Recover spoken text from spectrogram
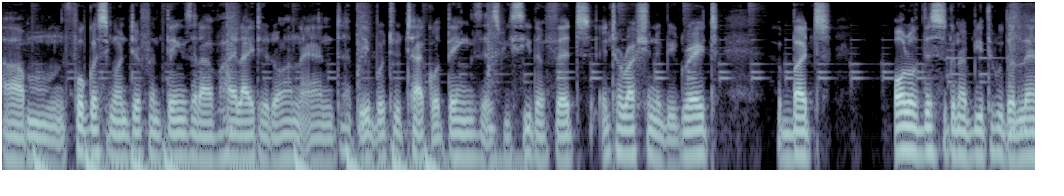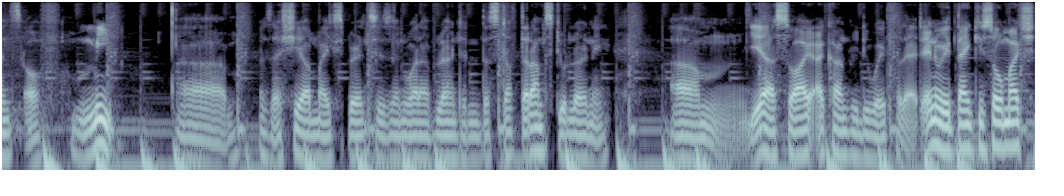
um, focusing on different things that I've highlighted on and be able to tackle things as we see them fit. Interaction would be great, but all of this is going to be through the lens of me um, as I share my experiences and what I've learned and the stuff that I'm still learning. Um, yeah, so I, I can't really wait for that. Anyway, thank you so much.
